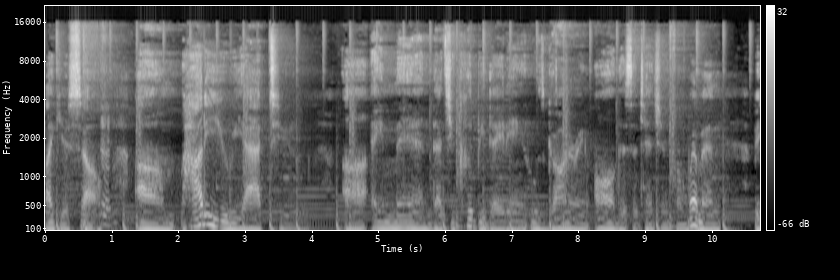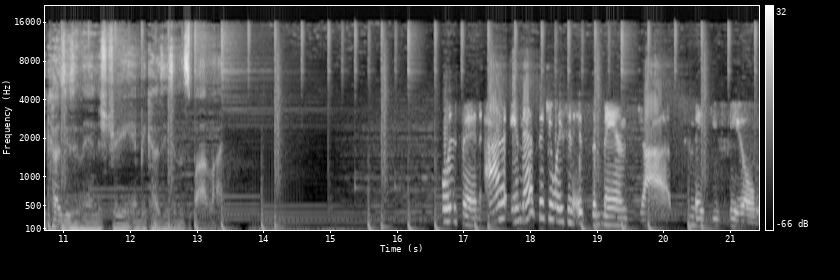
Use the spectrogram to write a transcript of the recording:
like yourself, mm-hmm. um, how do you react to uh, a man that you could be dating who's garnering all this attention from women because he's in the industry and because he's in the spotlight? Listen, I in that situation, it's the man's job to make you feel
